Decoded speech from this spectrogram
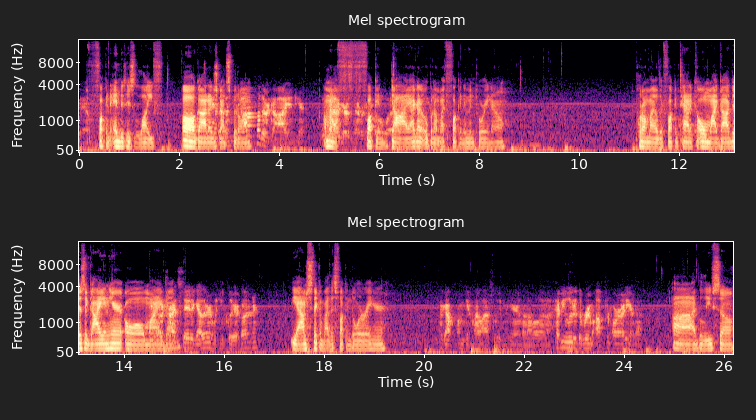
Damn. Fucking ended his life. Oh god, I just got spit on. Guy in here. I'm gonna dagger's never gonna fucking die. I gotta open up my fucking inventory now. Put on my other fucking tactic. Oh my god, there's a guy in here. Oh my try god. and stay together and we can clear it better? Yeah, I'm sticking by this fucking door right here. I got. I'm getting my last loot in here, and then I'll. Uh, have you looted the room up from already or not? Uh, I believe so.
